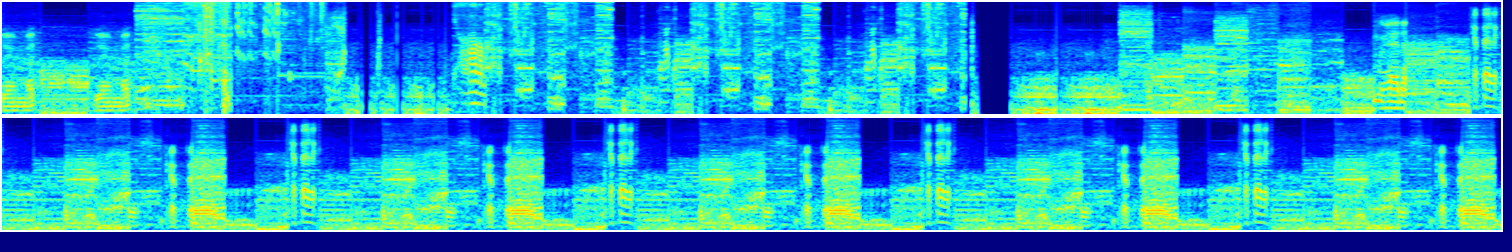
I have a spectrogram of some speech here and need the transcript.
Demet, Demet. Kata, kata, kata,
